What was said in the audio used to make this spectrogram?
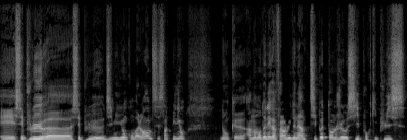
Et c'est plus, c'est plus 10 millions qu'on va le vendre, c'est 5 millions. Donc, à un moment donné, il va falloir lui donner un petit peu de temps de jeu aussi pour qu'il puisse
